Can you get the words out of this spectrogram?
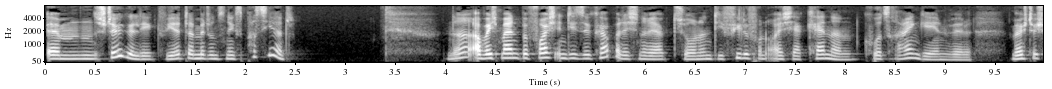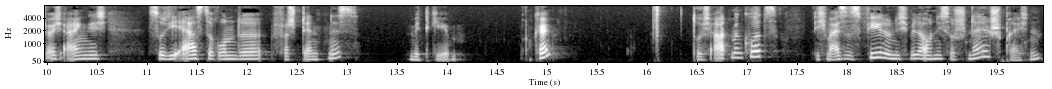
ähm, stillgelegt wird, damit uns nichts passiert. Ne? Aber ich meine, bevor ich in diese körperlichen Reaktionen, die viele von euch ja kennen, kurz reingehen will, möchte ich euch eigentlich so die erste Runde Verständnis mitgeben. Okay? Durchatmen kurz. Ich weiß es viel und ich will auch nicht so schnell sprechen,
